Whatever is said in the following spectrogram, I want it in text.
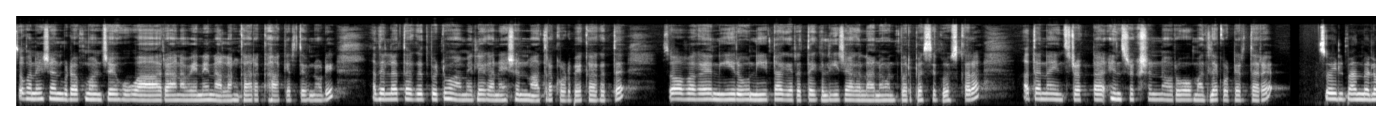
ಸೊ ಗಣೇಶನ ಬಿಡೋಕೆ ಮುಂಚೆ ಹೂವು, ಹಾರ, ನಾವೇನೇನು ಅಲಂಕಾರಕ್ಕೆ ಹಾಕಿರ್ತೀವಿ ನೋಡಿ. ಅದೆಲ್ಲ ತೆಗೆದ್ಬಿಟ್ಟು ಆಮೇಲೆ ಗಣೇಶನ ಮಾತ್ರ ಕೊಡಬೇಕಾಗತ್ತೆ. ಸೊ ಅವಾಗ ನೀರು ನೀಟಾಗಿರುತ್ತೆ, ಗಲೀಜಾಗಲ್ಲ ಅನ್ನೋ ಒಂದು ಪರ್ಪಸ್ಸಿಗೋಸ್ಕರ ಅದನ್ನು ಇನ್ಸ್ಟ್ರಕ್ಟ ಇನ್ಸ್ಟ್ರಕ್ಷನ್ ಅವರು ಮೊದಲೇ ಕೊಟ್ಟಿರ್ತಾರೆ. ಸೊ ಇಲ್ಲಿ ಬಂದಮೇಲೆ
